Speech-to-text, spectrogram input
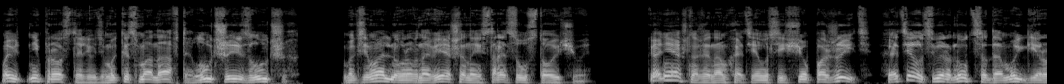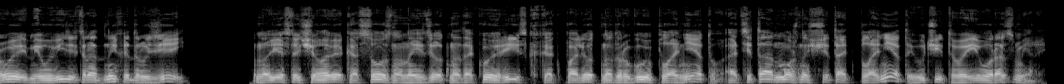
Мы ведь не просто люди, мы космонавты, лучшие из лучших, максимально уравновешенные и стрессоустойчивы. Конечно же, нам хотелось еще пожить, хотелось вернуться домой героями, увидеть родных и друзей. Но если человек осознанно идет на такой риск, как полет на другую планету, а Титан можно считать планетой, учитывая его размеры,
